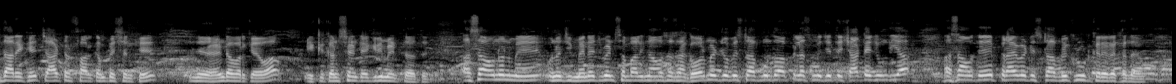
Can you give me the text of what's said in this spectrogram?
इदारे खे चार्टर फॉर कंपेशन खे हैंड ओवर कयो आहे हिकु कंसेंट एग्रीमेंट अथत असां उन्हनि में उनजी मैनेजमेंट संभालींदा आहियूं असां गवर्नमेंट जो बि स्टाफ हूंदो आहे प्लस में जिते शार्टेज हूंदी आहे असां हुते प्राइवेट स्टाफ रिक्रूट करे रखंदा आहियूं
